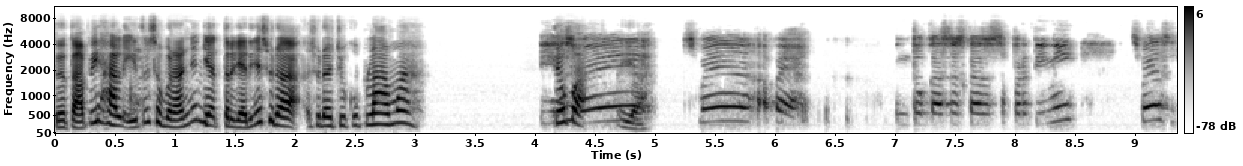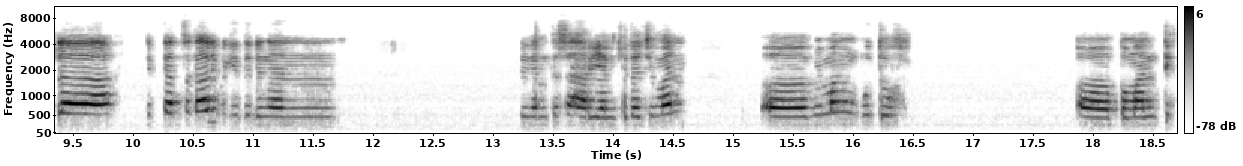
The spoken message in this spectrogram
Tetapi hal itu sebenarnya ya terjadinya sudah sudah cukup lama. Iya, Coba, sebenarnya- iya. sebenarnya apa ya untuk kasus-kasus seperti ini sebenarnya sudah dekat sekali begitu dengan dengan keseharian kita cuman eh, memang butuh eh, pemantik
